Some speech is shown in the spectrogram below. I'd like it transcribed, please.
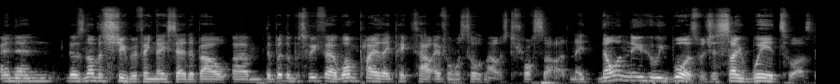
And then there was another stupid thing they said about, um, the, but the, to be fair, one player they picked out, everyone was talking about was Trossard, and they, no one knew who he was, which is so weird to us,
